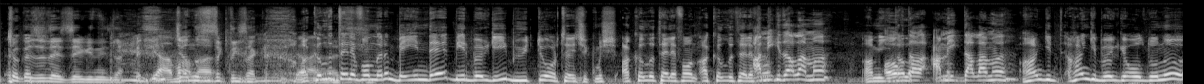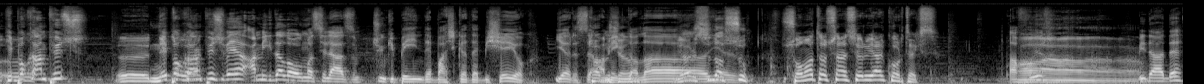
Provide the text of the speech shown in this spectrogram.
Çok özür dileriz sevgili dinleyiciler. Canınızı vallahi- sıktıysak. Ya akıllı evet. telefonların beyinde bir bölgeyi büyüttüğü ortaya çıkmış. Akıllı telefon, akıllı telefon. Amigdala mı? amigdala. Oktala, amigdala mı? Hangi hangi bölge olduğunu Hipokampüs. e, net olarak Hipokampüs veya amigdala olması lazım. Çünkü beyinde başka da bir şey yok. Yarısı Tabii canım. amigdala. Yarısı da su. somatosensöriyel korteks. Ah, buyur. Aa, Bir daha de.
